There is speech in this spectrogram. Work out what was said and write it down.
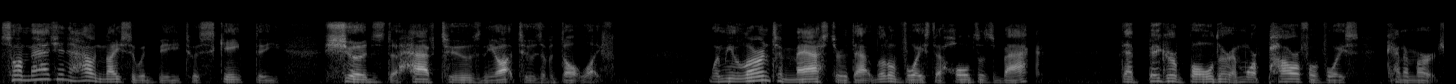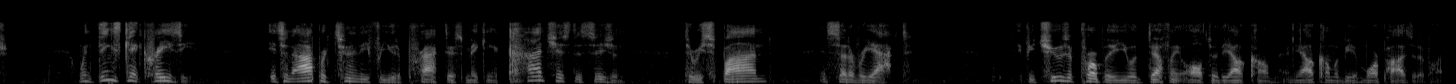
So imagine how nice it would be to escape the shoulds, the have-tos, and the ought-tos of adult life. When we learn to master that little voice that holds us back, that bigger, bolder, and more powerful voice can emerge. When things get crazy, it's an opportunity for you to practice making a conscious decision to respond instead of react. If you choose appropriately, you will definitely alter the outcome, and the outcome will be a more positive one.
